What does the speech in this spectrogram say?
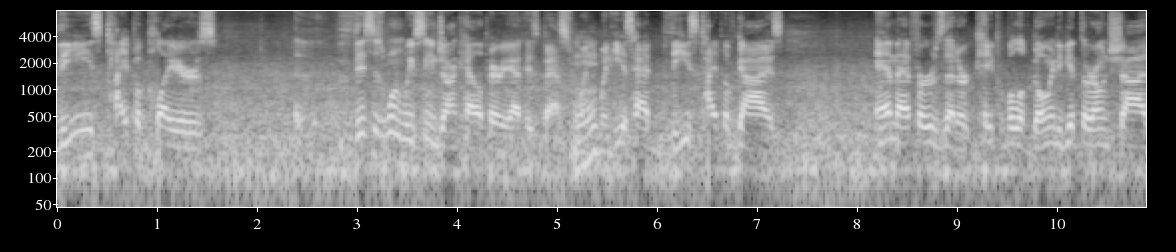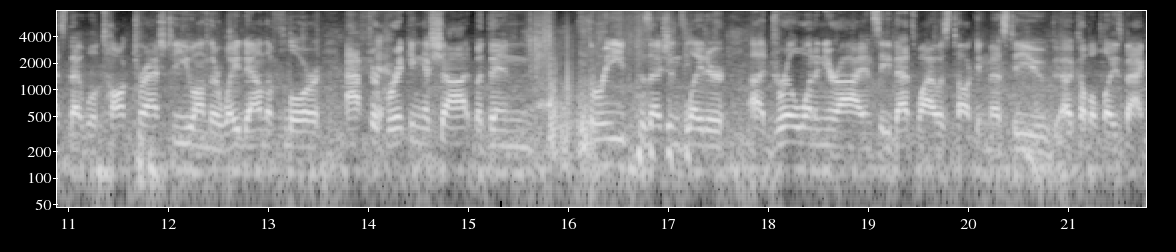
these type of players. This is when we've seen John Calipari at his best. When, mm-hmm. when he has had these type of guys, MFers that are capable of going to get their own shots, that will talk trash to you on their way down the floor after bricking a shot, but then three possessions later, uh, drill one in your eye and see that's why I was talking mess to you a couple plays back.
